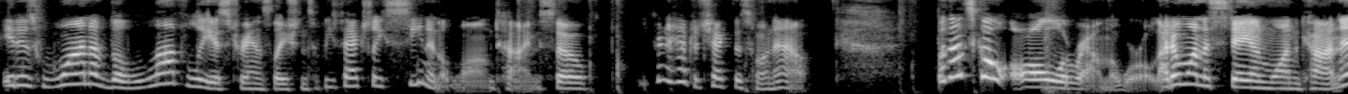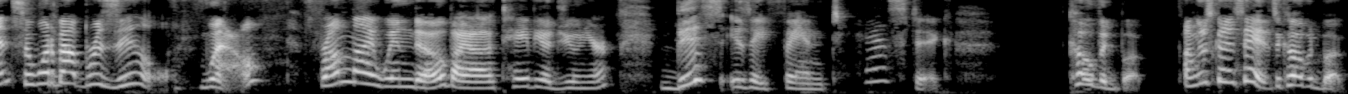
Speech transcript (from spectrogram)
It is one of the loveliest translations that we've actually seen in a long time. So you're going to have to check this one out. But let's go all around the world. I don't want to stay on one continent. So what about Brazil? Well, From My Window by Otávio Jr. This is a fantastic COVID book. I'm just going to say it. It's a COVID book.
